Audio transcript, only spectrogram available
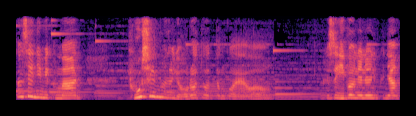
선생님이 그만 교실 문을 열어두었던 거예요. 그래서 이번에는 그냥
